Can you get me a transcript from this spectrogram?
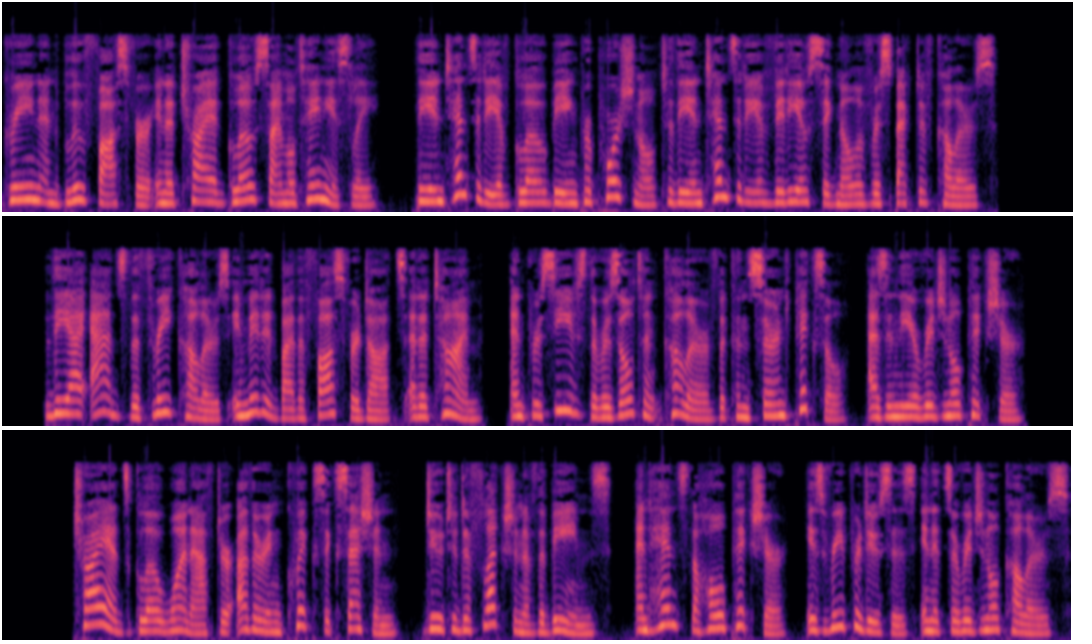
green and blue phosphor in a triad glow simultaneously, the intensity of glow being proportional to the intensity of video signal of respective colors. The eye adds the three colors emitted by the phosphor dots at a time, and perceives the resultant color of the concerned pixel, as in the original picture. Triads glow one after other in quick succession, due to deflection of the beams, and hence the whole picture, is reproduces in its original colors.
